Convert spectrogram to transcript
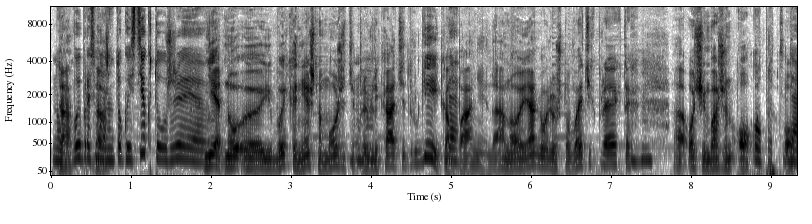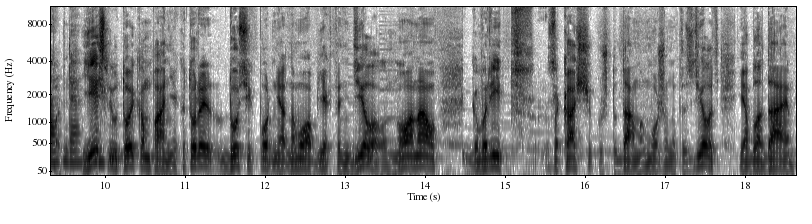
Ну, да, выбрать да. можно только из тех, кто уже... Нет, ну, э, вы, конечно, можете угу. привлекать и другие компании, да. да, но я говорю, что в этих проектах угу. очень важен опыт. Опыт, опыт. Да, да. Если угу. у той компании, которая до сих пор ни одного объекта не делала, но она говорит заказчику, что да, мы можем это сделать и обладаем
